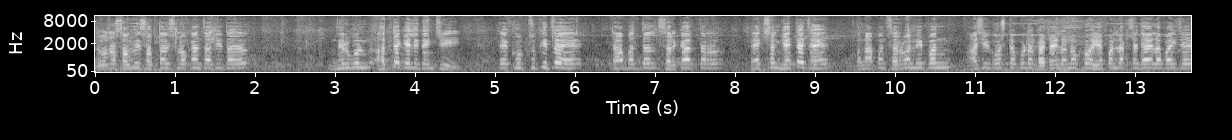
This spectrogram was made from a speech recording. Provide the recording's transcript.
जवळजवळ सव्वीस सत्तावीस लोकांचा तिथं निर्गुण हत्या केली त्यांची. ते खूप चुकीचं आहे. त्याबद्दल सरकार तर ॲक्शन घेतेच आहे. पण आपण सर्वांनी पण अशी गोष्ट कुठं घटायला नको हे पण लक्ष द्यायला पाहिजे.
